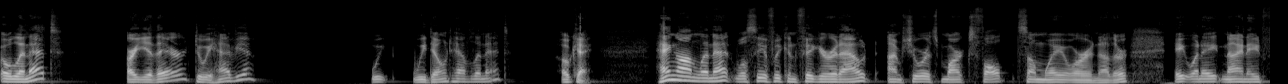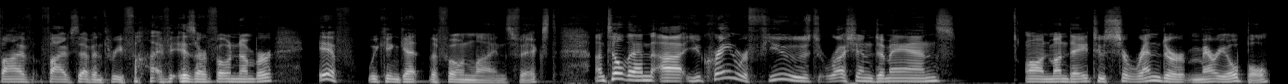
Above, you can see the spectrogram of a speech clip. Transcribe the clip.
Oh, Lynette, are you there? Do we have you? We we don't have Lynette. Okay. Hang on, Lynette. We'll see if we can figure it out. I'm sure it's Mark's fault some way or another. 818 985 5735 is our phone number if we can get the phone lines fixed. Until then, uh, Ukraine refused Russian demands on Monday to surrender Mariupol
